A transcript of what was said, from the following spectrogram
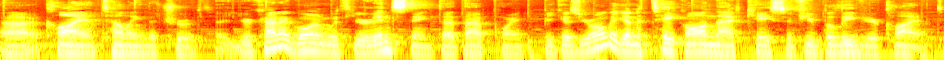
uh, client telling the truth. You're kind of going with your instinct at that point because you're only going to take on that case if you believe your client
